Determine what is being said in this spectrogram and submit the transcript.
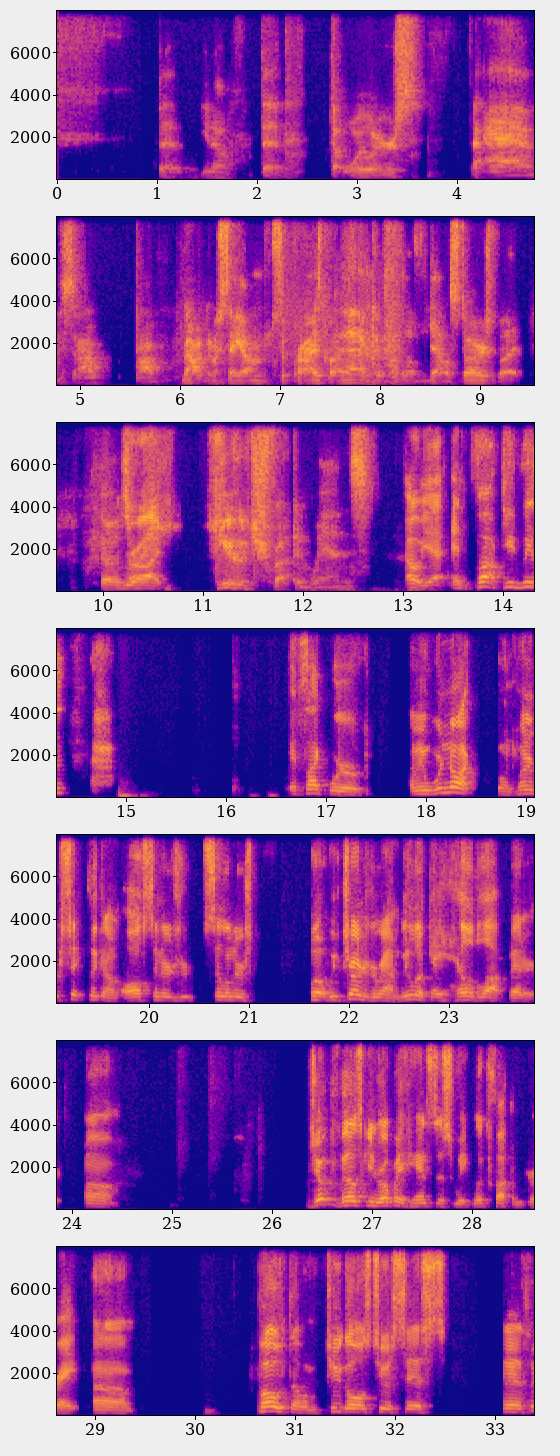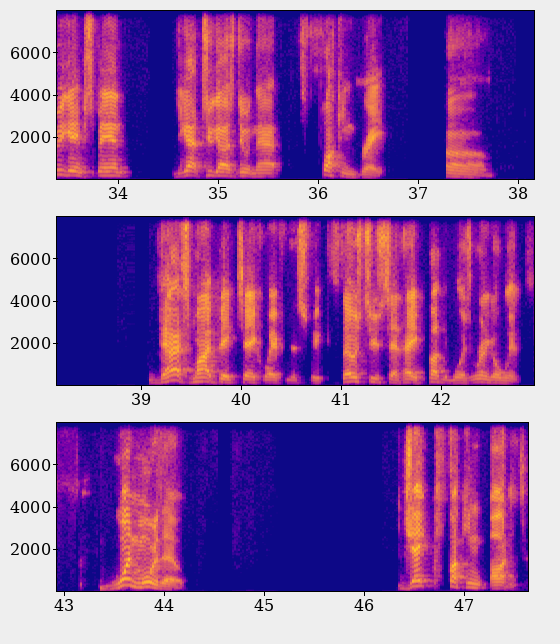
that you know, that the Oilers, the Avs. I, I'm not going to say I'm surprised by that because I love the Dallas Stars, but those right. are huge fucking wins. Oh yeah, and fuck, dude, we it's like we're, I mean, we're not 100% clicking on all cylinders, cylinders, but we've turned it around. We look a hell of a lot better. Um, Joe Pavelski and Roope Hintz this week look fucking great. Um, both of them, two goals, two assists. And in a three game span, you got two guys doing that. It's fucking great. Um, that's my big takeaway from this week. Those two said, hey, fuck it, boys, we're going to go win. One more, though. Jake fucking Oettinger.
